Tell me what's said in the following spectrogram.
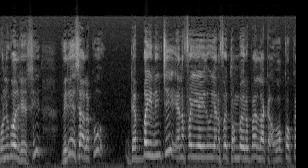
కొనుగోలు చేసి విదేశాలకు డెబ్బై నుంచి ఎనభై ఐదు ఎనభై తొంభై రూపాయల దాకా ఒక్కొక్క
